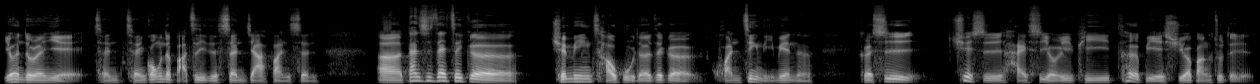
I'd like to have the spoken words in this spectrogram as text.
有很多人也成成功的把自己的身家翻身。呃，但是在这个全民炒股的这个环境里面呢，可是确实还是有一批特别需要帮助的人。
